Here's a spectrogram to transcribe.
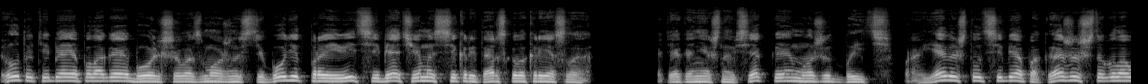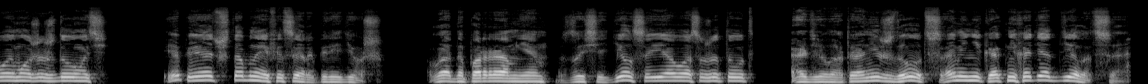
Тут у тебя, я полагаю, больше возможности будет проявить себя, чем из секретарского кресла. Хотя, конечно, всякое может быть. Проявишь тут себя, покажешь, что головой можешь думать, и опять в штабные офицеры перейдешь. Ладно, пора мне. Засиделся я у вас уже тут. А дела-то они ждут, сами никак не хотят делаться.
